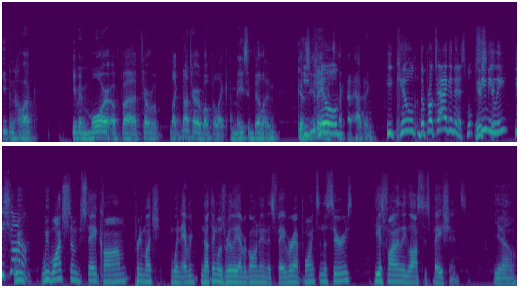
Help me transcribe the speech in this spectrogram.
Ethan Hawke even more of a terrible, like not terrible, but like amazing villain because He you didn't killed- expect that happening. He killed the protagonist. Well, His- seemingly, he shot we, him. we watched him stay calm pretty much when every nothing was really ever going in his favor at points in the series. He has finally lost his patience, you know,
